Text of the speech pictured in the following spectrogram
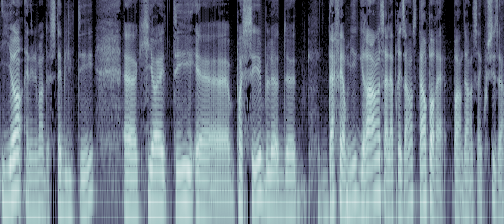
il y a un élément de stabilité euh, qui a été euh, possible de d'affermir grâce à la présence temporaire pendant cinq ou six ans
